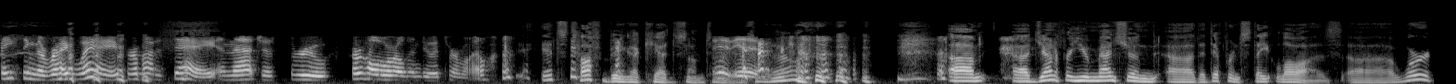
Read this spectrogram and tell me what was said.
facing the right way for about a day, and that just threw her whole world into a turmoil. it's tough being a kid sometimes. It is. um, uh, Jennifer, you mentioned uh, the different state laws. Uh, where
